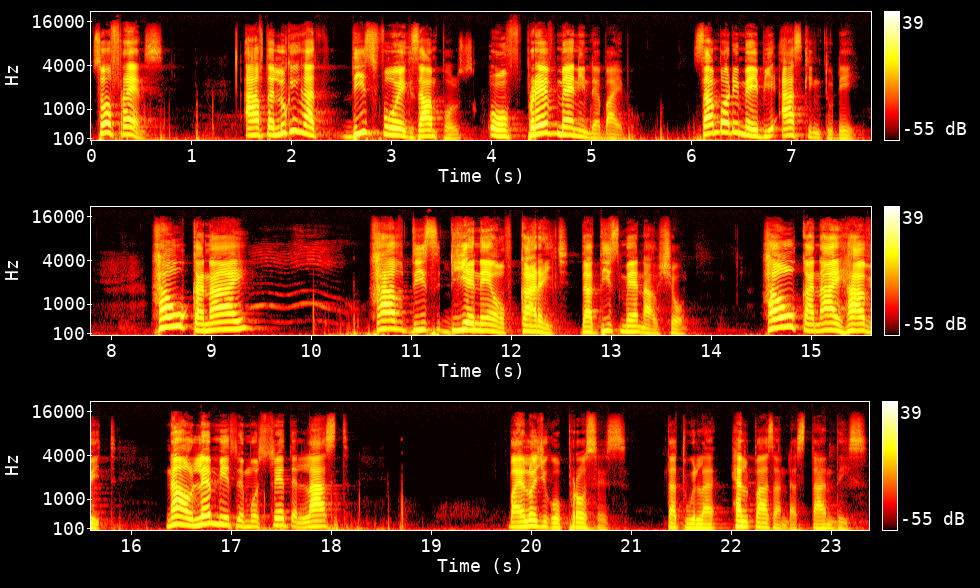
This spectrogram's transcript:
So, friends, after looking at these four examples of brave men in the Bible, somebody may be asking today, how can I have this DNA of courage that these men have shown? How can I have it? Now, let me demonstrate the last biological process that will help us understand this.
